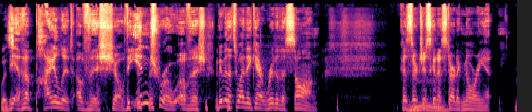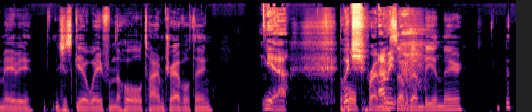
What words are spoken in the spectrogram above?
was Yeah, the pilot of this show, the intro of this. Sh- Maybe that's why they got rid of the song. Because they're just going to mm. start ignoring it. maybe just get away from the whole time travel thing. Yeah. The Which, whole I premise mean- of them being there.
